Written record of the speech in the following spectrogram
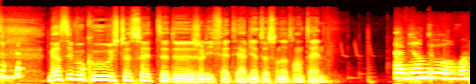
Merci beaucoup. Je te souhaite de jolies fêtes et à bientôt sur notre antenne. À bientôt. Au revoir.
